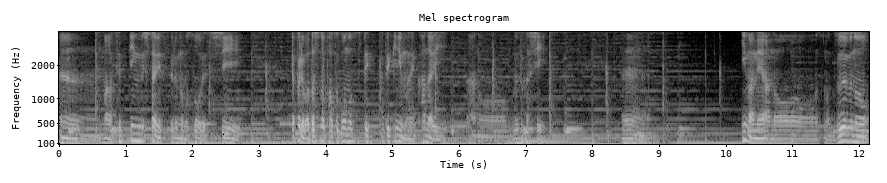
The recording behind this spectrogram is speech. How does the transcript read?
うんまあ、セッティングしたりするのもそうですしやっぱり私のパソコンのスペック的にもねかなり、あの難しい、うん、今ね、あのその Zoom の、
